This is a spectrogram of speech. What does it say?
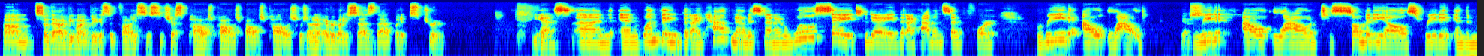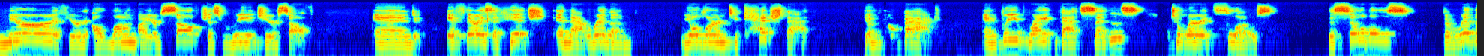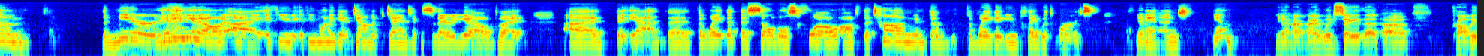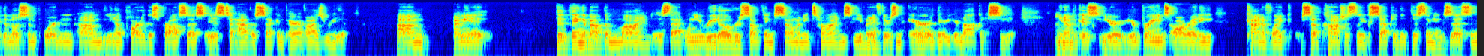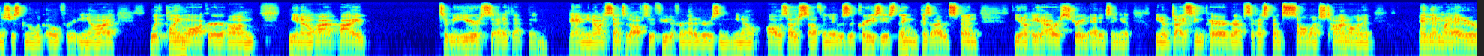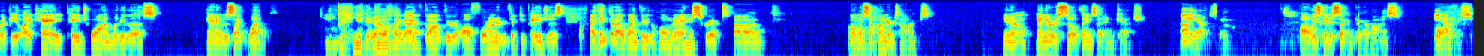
um, so that would be my biggest advice is to just polish, polish, polish, polish, which I know everybody says that, but it's true. Yes, and and one thing that I have noticed, and I will say today that I haven't said before, read out loud. Yes. Read it out loud to somebody else. Read it in the mirror. If you're alone by yourself, just read it to yourself. And if there is a hitch in that rhythm, you'll learn to catch that Yep. and go back and rewrite that sentence to where it flows. The syllables, the rhythm, the meter, you know, uh, if you if you want to get down to pedantic, so there you go. But uh, but yeah, the the way that the syllables flow off the tongue, the the way that you play with words, Yeah. and yeah, Yeah, I, I would say that uh, probably the most important, um, you know, part of this process is to have a second pair of eyes read it. Um, I mean, it, the thing about the mind is that when you read over something so many times, even if there's an error there, you're not going to see it, you know, Mhm. because your your brain's already kind of like subconsciously accepted that this thing exists, and it's just going to look over it. You know, I with Planewalker, um, you know, I, I took me years to edit that thing and you know i sent it off to a few different editors and you know all this other stuff and it was the craziest thing because i would spend you know eight hours straight editing it you know dicing paragraphs like i spent so much time on it and then my editor would be like hey page one look at this and it was like what you know like i've gone through all 450 pages i think that i went through the whole manuscript uh, almost 100 times you know and there were still things i didn't catch oh yeah, so always get a second pair of eyes. Yeah. Always.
